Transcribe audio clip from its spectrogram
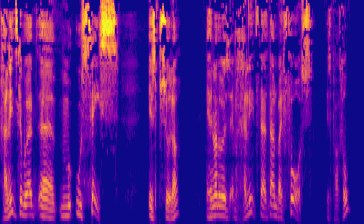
Chalitza uh, mu'useis is psula. In other words, if a chalitza is done by force is possible,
